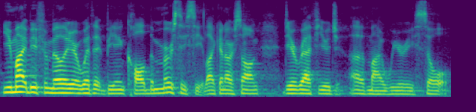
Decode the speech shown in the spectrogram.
You might be familiar with it being called the mercy seat, like in our song, Dear Refuge of My Weary Soul.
